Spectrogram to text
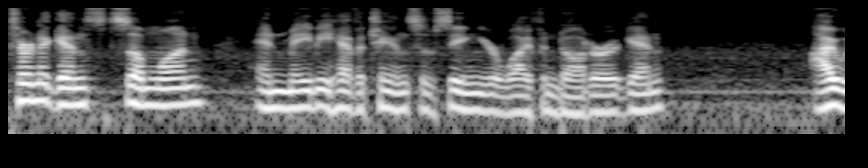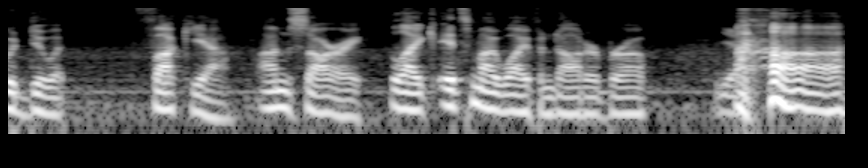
turn against someone and maybe have a chance of seeing your wife and daughter again I would do it. Fuck yeah. I'm sorry. Like it's my wife and daughter, bro. yeah. Uh,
